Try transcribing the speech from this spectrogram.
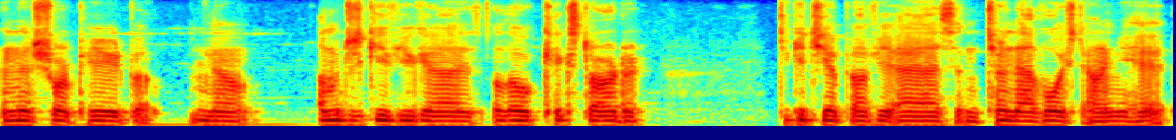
in this short period but you know i'm to just give you guys a little kickstarter to get you up off your ass and turn that voice down in your head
